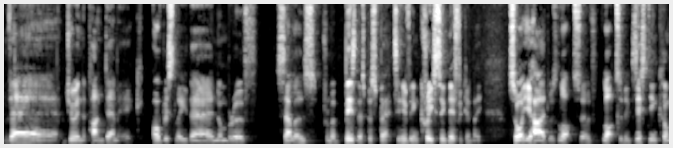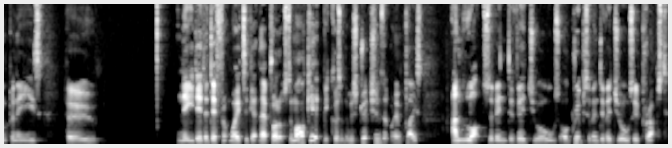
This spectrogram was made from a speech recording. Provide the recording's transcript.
Their, during the pandemic, obviously, their number of sellers from a business perspective increased significantly. So what you had was lots of lots of existing companies who needed a different way to get their products to market because of the restrictions that were in place, and lots of individuals or groups of individuals who perhaps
